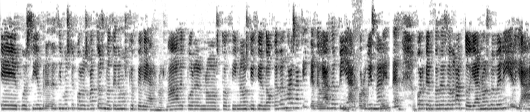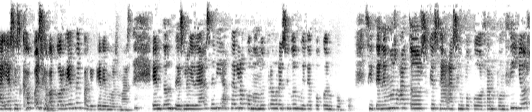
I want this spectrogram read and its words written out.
eh, pues siempre decimos que con los gatos no tenemos que pelearnos, nada de ponernos tocinos diciendo que vengas aquí, que te voy a cepillar por mis narices, porque entonces el gato ya nos ve venir, ya, ya se escapa y se va corriendo y para qué queremos más. Entonces, lo ideal sería hacerlo como muy progresivo y muy de poco en poco. Si tenemos gatos que sean así un poco zamponcillos,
